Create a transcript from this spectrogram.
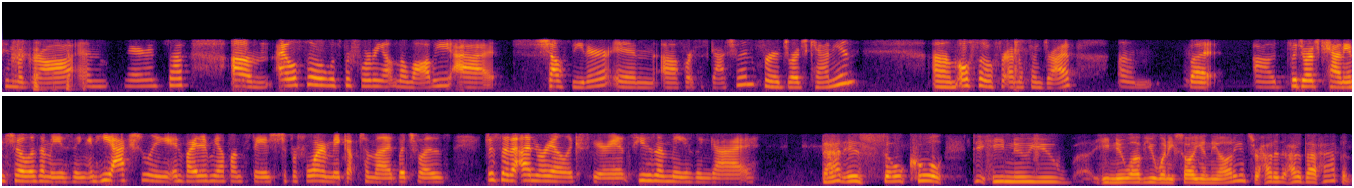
Tim McGraw and there and stuff. Um, I also was performing out in the lobby at Shell Theater in uh, Fort Saskatchewan for George Canyon, um, also for Emerson Drive. Um, but uh, the George Canyon show was amazing, and he actually invited me up on stage to perform "Make Up to Mud," which was just an unreal experience. He's an amazing guy. That is so cool. Did he knew you? He knew of you when he saw you in the audience, or how did how did that happen?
